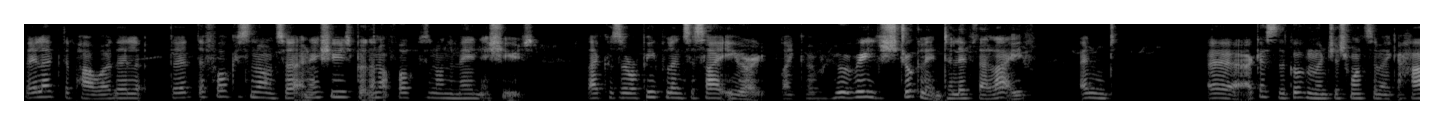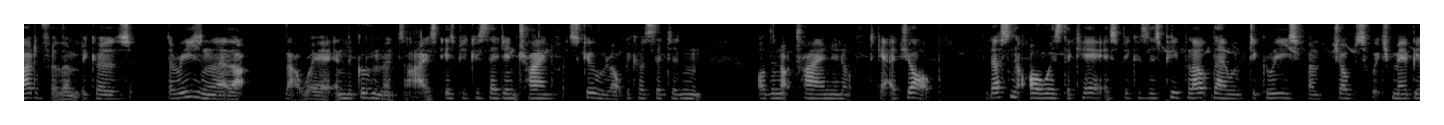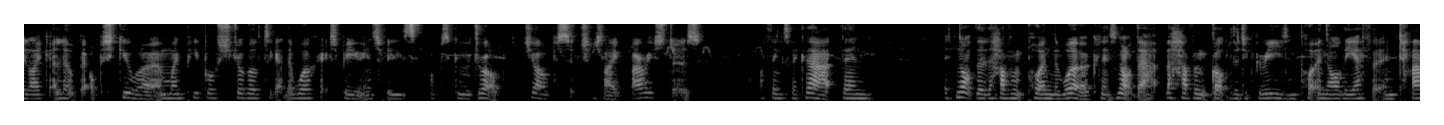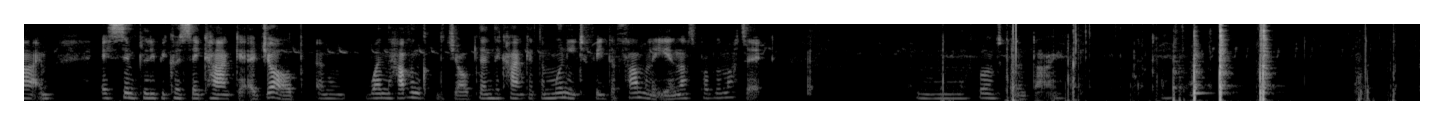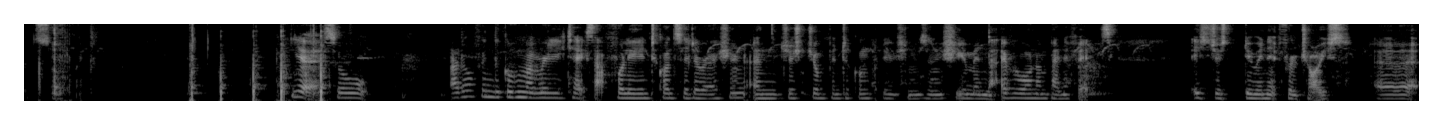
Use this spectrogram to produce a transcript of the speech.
They like the power. They they're, they're focusing on certain issues, but they're not focusing on the main issues. Like, because there are people in society who are like who are really struggling to live their life, and uh, I guess the government just wants to make it harder for them because the reason that that that way in the government's eyes is because they didn't try enough at school, or because they didn't, or they're not trying enough to get a job. But that's not always the case because there's people out there with degrees for jobs which may be like a little bit obscure, and when people struggle to get the work experience for these obscure job jobs, such as like barristers or things like that, then it's not that they haven't put in the work, and it's not that they haven't got the degrees and put in all the effort and time. It's simply because they can't get a job, and when they haven't got the job, then they can't get the money to feed the family, and that's problematic. Mm, my phone's gonna die. Okay. That's something. Yeah, so I don't think the government really takes that fully into consideration and just jump into conclusions and assuming that everyone on benefits is just doing it through choice. Uh,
